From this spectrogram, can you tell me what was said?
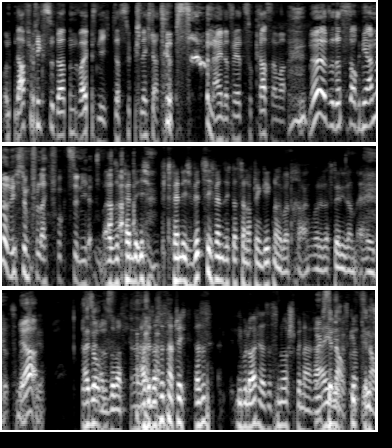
Und dafür kriegst du dann, weiß ich nicht, dass du schlechter triffst. Nein, das wäre jetzt zu krass, aber ne, also dass es auch in die andere Richtung vielleicht funktioniert. Also fände ich, fände ich witzig, wenn sich das dann auf den Gegner übertragen würde, dass der die dann erhält zum Beispiel. Ja. Also, also sowas. Also das ist natürlich, das ist, liebe Leute, das ist nur Spinnerei. Genau, es gibt, genau.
